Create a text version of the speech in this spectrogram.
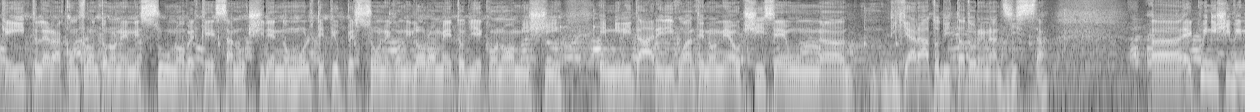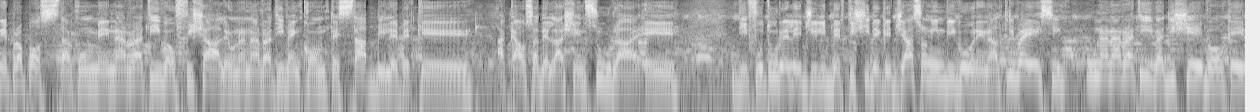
che Hitler a confronto non è nessuno perché stanno uccidendo molte più persone con i loro metodi economici e militari di quante non ne ha uccise un uh, dichiarato dittatore nazista. Uh, e quindi ci viene proposta come narrativa ufficiale, una narrativa incontestabile perché a causa della censura e di future leggi liberticide che già sono in vigore in altri paesi, una narrativa, dicevo, che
